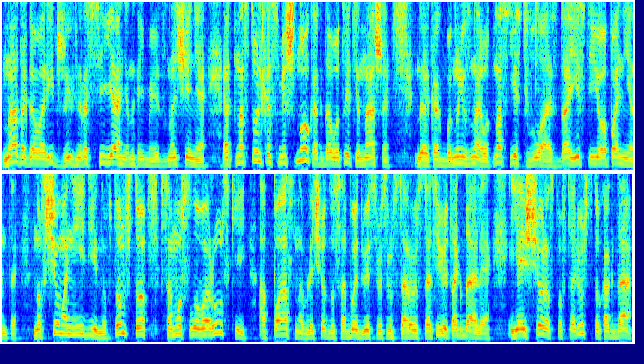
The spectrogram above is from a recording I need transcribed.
Надо говорить жизнь россиянина имеет значение. Это настолько смешно, когда вот эти наши, да, как бы, ну не знаю, вот у нас есть власть, да, есть ее оппоненты, но в чем они едины? В том, что само слово «русский» опасно, влечет за собой 282 статью и так далее. И я еще раз повторю, что когда,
